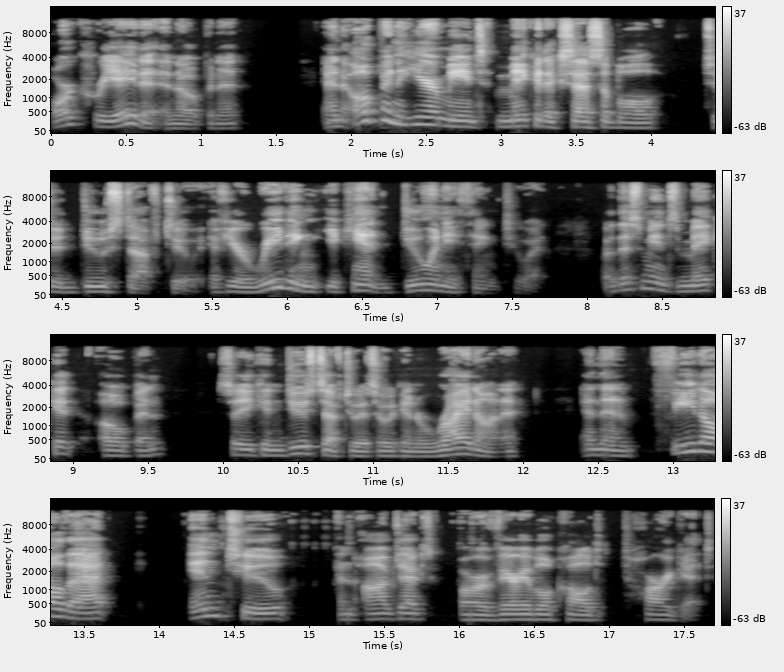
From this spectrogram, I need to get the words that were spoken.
or create it and open it. And open here means make it accessible to do stuff to. If you're reading, you can't do anything to it. But this means make it open so you can do stuff to it, so we can write on it, and then feed all that into an object or a variable called target.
